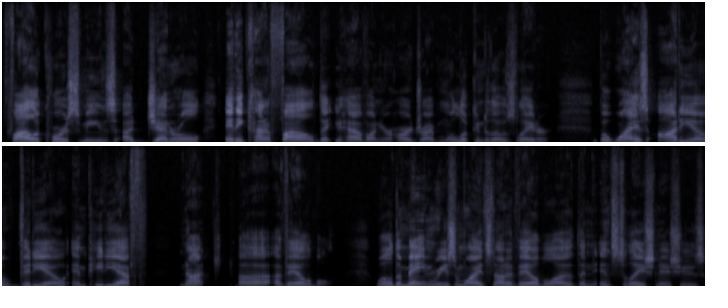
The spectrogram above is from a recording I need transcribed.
File, of course, means a general, any kind of file that you have on your hard drive, and we'll look into those later. But why is audio, video, and PDF not uh, available? Well, the main reason why it's not available, other than installation issues,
